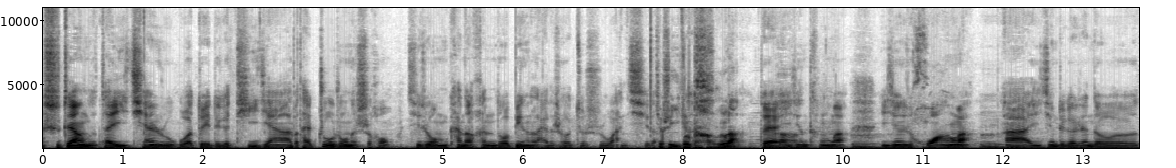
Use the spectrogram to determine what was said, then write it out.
是这样子，在以前如果对这个体检啊不太注重的时候，其实我们看到很多病人来的时候就是晚期的，就是已经疼了，对，已经疼了，嗯。已经黄了，嗯。啊，已经这个人都。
